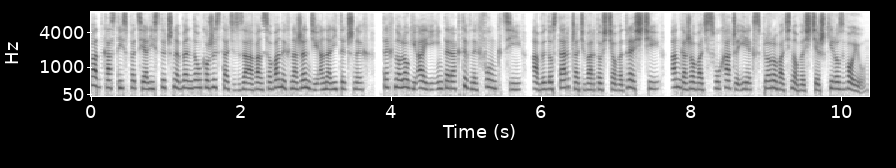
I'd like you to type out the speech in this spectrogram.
Podcasty specjalistyczne będą korzystać z zaawansowanych narzędzi analitycznych, technologii AI i interaktywnych funkcji, aby dostarczać wartościowe treści, angażować słuchaczy i eksplorować nowe ścieżki rozwoju.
